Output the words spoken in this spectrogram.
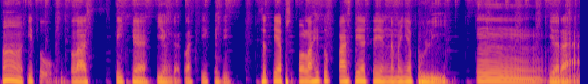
Oh itu kelas 3 iya enggak kelas 3 sih. Setiap sekolah itu pasti ada yang namanya bully. Hmm. Ya ra.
